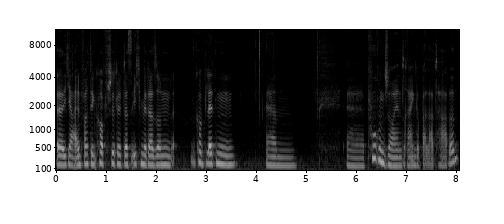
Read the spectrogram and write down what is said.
äh, ja, einfach den Kopf schüttelt, dass ich mir da so einen kompletten ähm, äh, puren Joint reingeballert habe.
